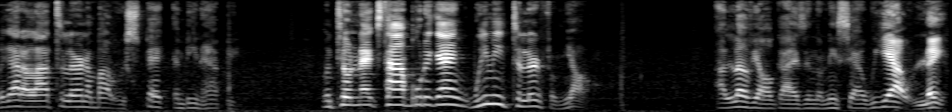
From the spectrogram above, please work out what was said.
we got a lot to learn about respect and being happy. Until next time, Buddha Gang, we need to learn from y'all. I love y'all guys, in Indonesia. We out late.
